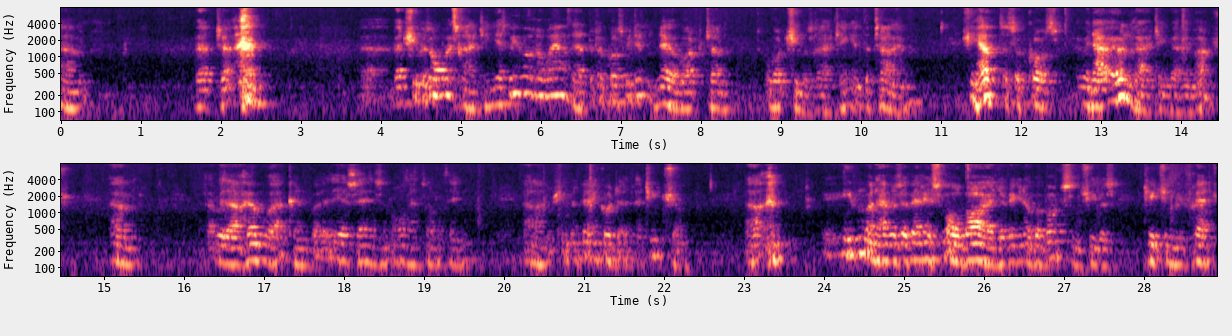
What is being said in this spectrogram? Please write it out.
Um, but uh, uh, but she was always writing. Yes, we were aware of that, but of course we didn't know what um, what she was writing at the time. She helped us, of course, in our own writing very much, um, uh, with our homework and the essays and all that sort of thing. Um, she was very good a, a teacher. Uh, even when I was a very small boy living in Oberbozen, she was teaching me French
